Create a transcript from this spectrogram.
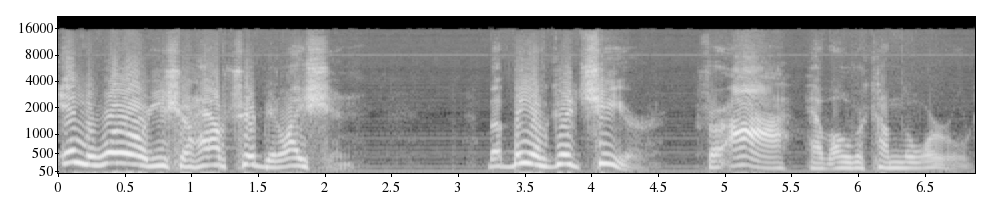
In the world you shall have tribulation, but be of good cheer, for I have overcome the world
